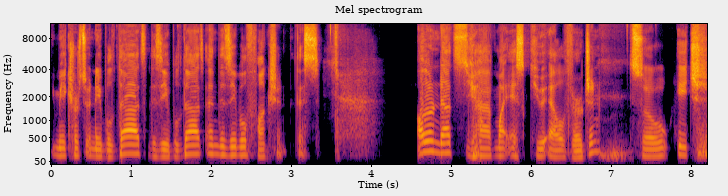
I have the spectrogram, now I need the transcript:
make sure to enable that, disable that, and disable function this. Other than that, you have MySQL version. So each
